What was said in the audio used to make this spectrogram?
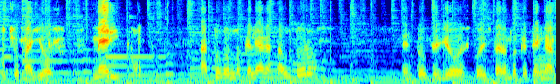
mucho mayor mérito a todo lo que le hagas a un toro. Entonces yo estoy esperando que tengan,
